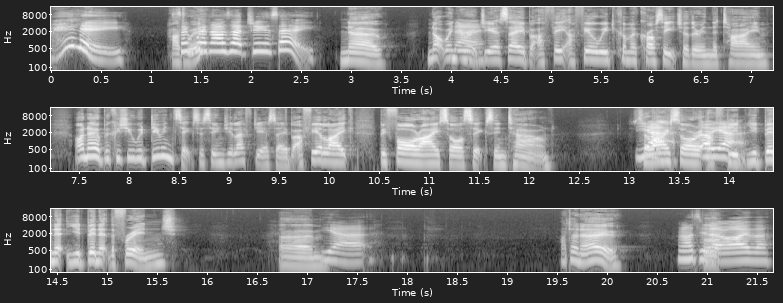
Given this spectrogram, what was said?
Really? Had so we? when I was at GSA? No, not when you were at GSA, but I think I feel we'd come across each other in the time. Oh no, because you were doing six as soon as you left GSA. But I feel like before I saw six in town, so Yeah. I saw it Oh, after yeah. you'd, you'd been at you'd been at the Fringe. Um, Yeah. I don't know, I don't know either.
